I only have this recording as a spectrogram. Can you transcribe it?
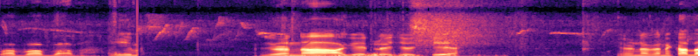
బాబా బాబా ఏం చూడన్న ఆ గేట్లో నుంచి వచ్చి చూడన్న వెనకాల?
